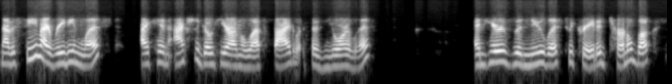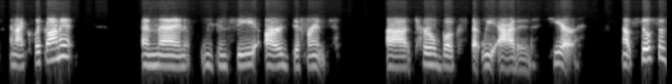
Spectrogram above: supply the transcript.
Now to see my reading list, I can actually go here on the left side where it says your list. And here's the new list we created, Turtle Books, and I click on it. And then we can see our different uh, Turtle Books that we added here. Now it still says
